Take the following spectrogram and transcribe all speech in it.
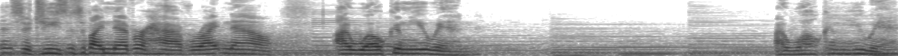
And so, Jesus, if I never have, right now, I welcome you in. I welcome you in.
